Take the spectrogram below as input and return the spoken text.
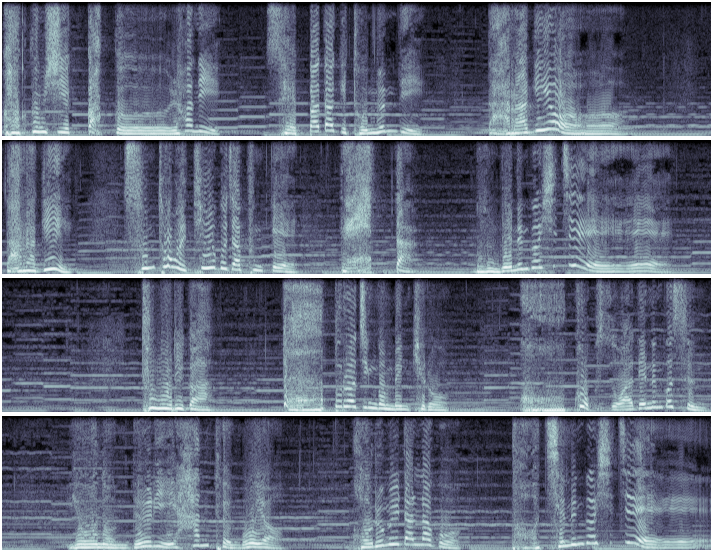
가끔씩 까끌하니 새바닥이 돋는디 나락이여. 나락이 숨통을 틔우고 잡은 게 냈다 문대는 것이지. 두머리가 뚝 부러진 것 맨키로 콕콕 쏘아대는 것은 요놈들이 한테 모여 걸음을 달라고 버치는 것이지.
